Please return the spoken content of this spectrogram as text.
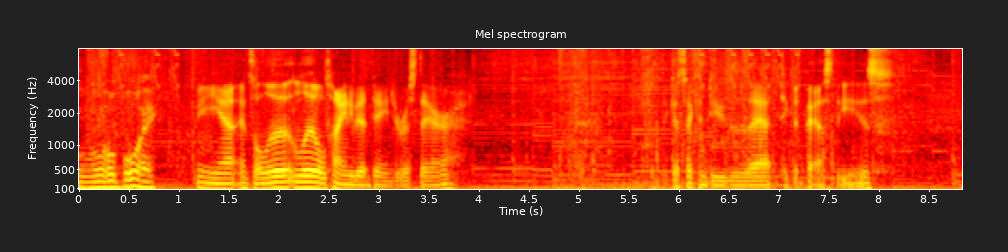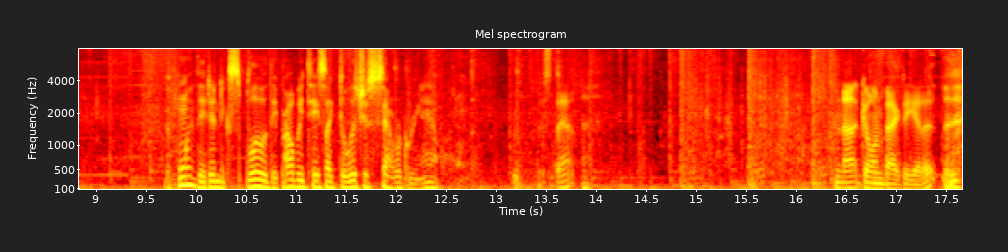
Oh boy. Yeah, it's a li- little tiny bit dangerous there. I guess I can do that to get past these. If only they didn't explode, they probably taste like delicious sour green apple. Missed that. Not going back to get it.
